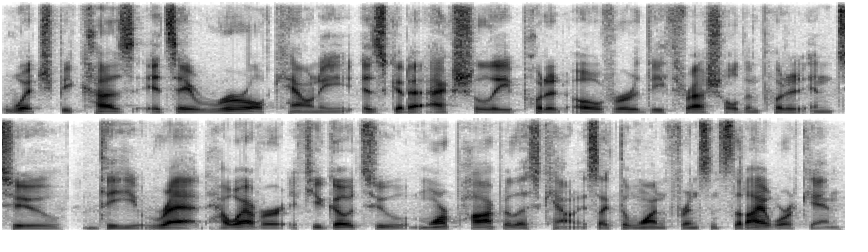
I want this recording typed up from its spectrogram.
which, because it's a rural county, is going to actually put it over the threshold and put it into the red. However, if you go to more populous counties, like the one, for instance, that I work in,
